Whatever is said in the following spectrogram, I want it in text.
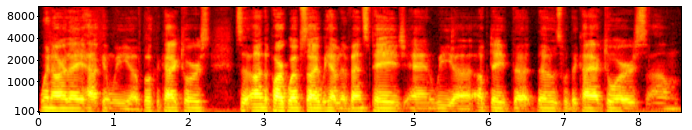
when are they? How can we uh, book the kayak tours? So on the park website, we have an events page, and we uh, update the, those with the kayak tours, um,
